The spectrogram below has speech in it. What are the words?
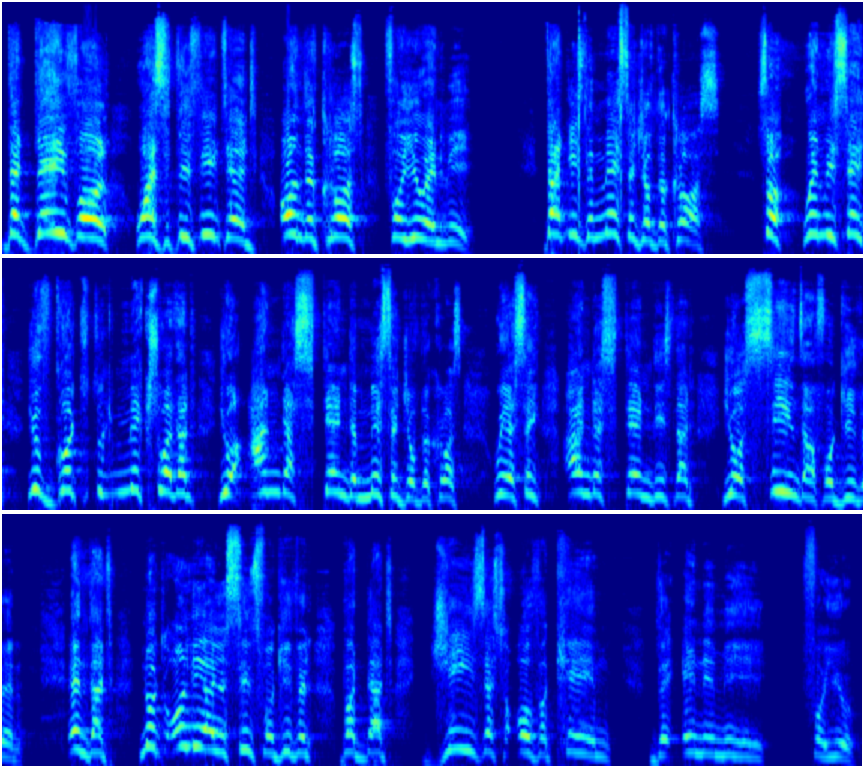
The devil was defeated on the cross for you and me. That is the message of the cross. So when we say you've got to make sure that you understand the message of the cross, we are saying, understand this that your sins are forgiven. And that not only are your sins forgiven, but that Jesus overcame the enemy for you.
